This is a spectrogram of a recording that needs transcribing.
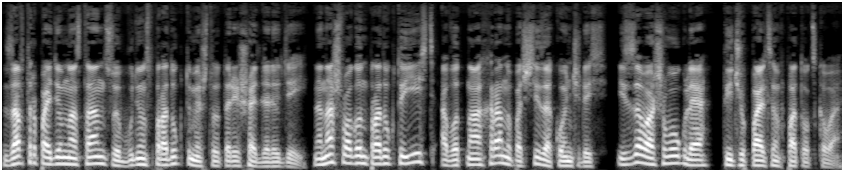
«Завтра пойдем на станцию, будем с продуктами что-то решать для людей. На наш вагон продукты есть, а вот на охрану почти закончились. Из-за вашего угля», — тычу пальцем в Потоцкого.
